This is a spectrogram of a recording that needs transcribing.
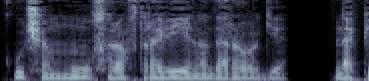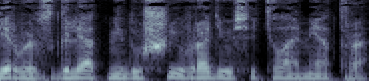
куча мусора в траве и на дороге, на первый взгляд ни души в радиусе километра.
